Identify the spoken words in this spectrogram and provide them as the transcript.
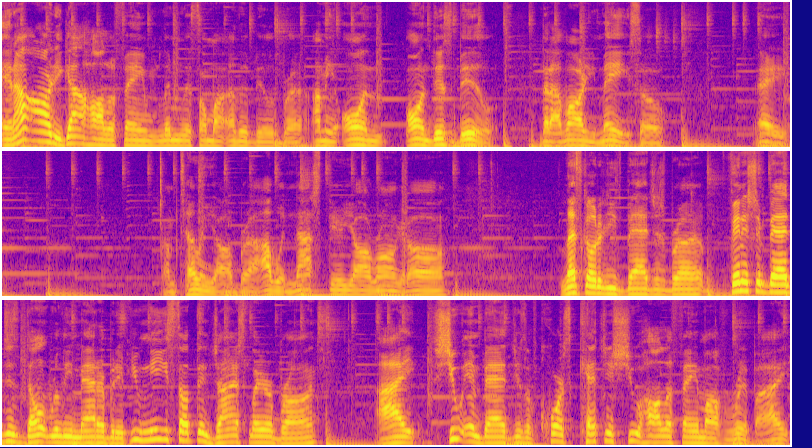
And I already got Hall of Fame Limitless on my other build, bro. I mean, on on this build that I've already made. So, hey, I'm telling y'all, bro, I would not steer y'all wrong at all. Let's go to these badges, bro. Finishing badges don't really matter, but if you need something, Giant Slayer bronze. Alright, shooting badges, of course, catch and shoot Hall of Fame off rip, alright?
